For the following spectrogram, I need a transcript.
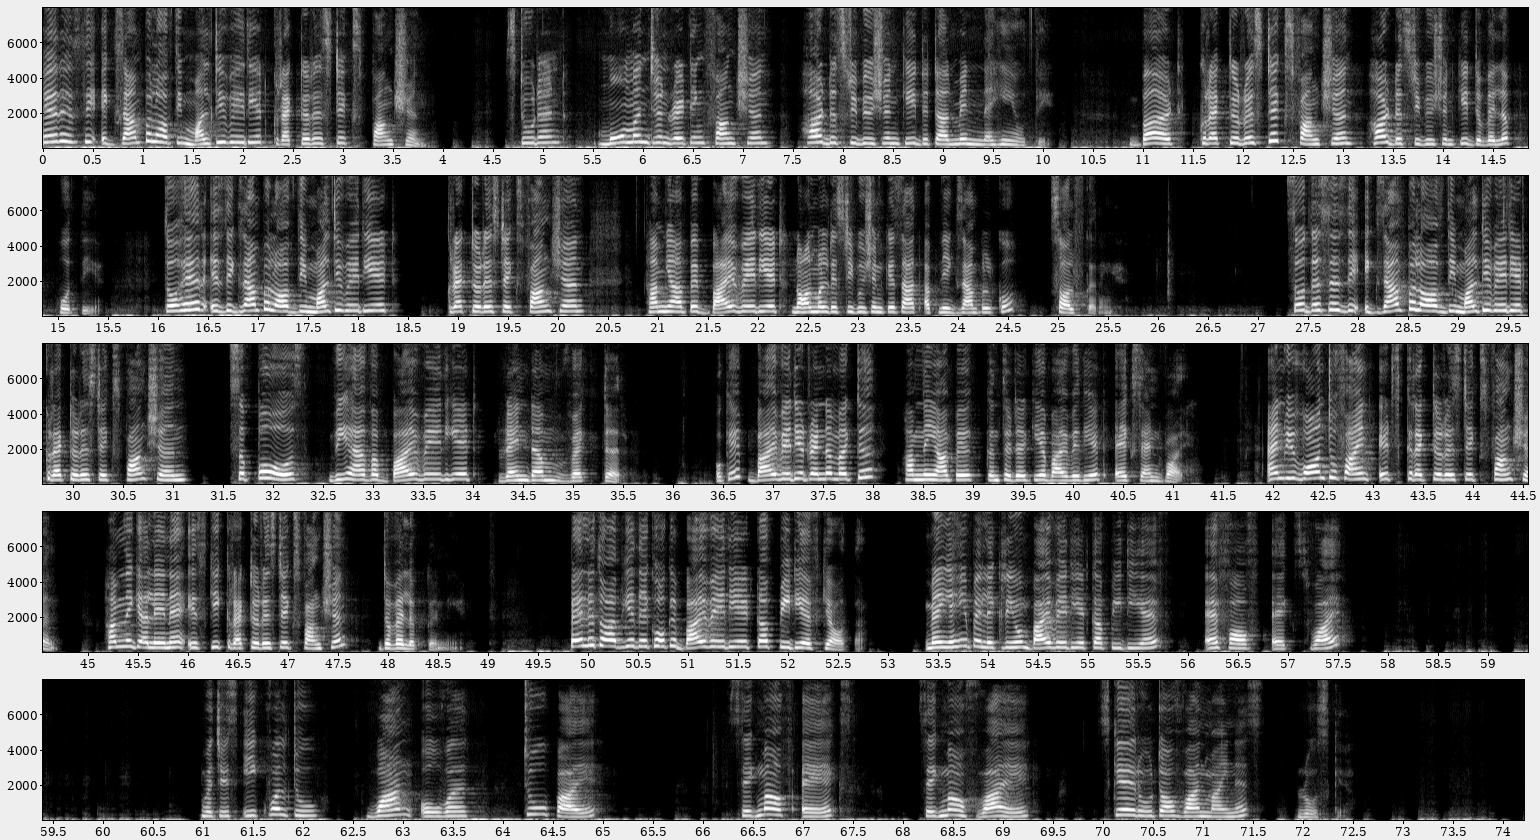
Here is the example of the multivariate characteristics function. Student, moment generating function हर distribution की determine नहीं होती. But characteristics function हर distribution की develop होती है. तो here is example of the multivariate characteristics function हम यहाँ पे बाईवेरिएट नॉर्मल डिस्ट्रीब्यूशन के साथ अपने एग्ज़ाम्पल को सॉल्व करेंगे. So this is the example of the multivariate characteristics function. Suppose we have a bivariate random vector. Okay, bivariate random vector हमने यहाँ पे consider किया bivariate x and y. And we want to find its characteristics function. हमने क्या लेना है इसकी characteristics function develop करनी है पहले तो आप ये देखो कि बाईवेरिएट का पीडीएफ क्या होता है मैं यहीं पे लिख रही हूँ बाईवेरिएट का PDF f of xy which is equal to 1 over 2 pi sigma of x sigma of y square root of 1 minus rho square.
